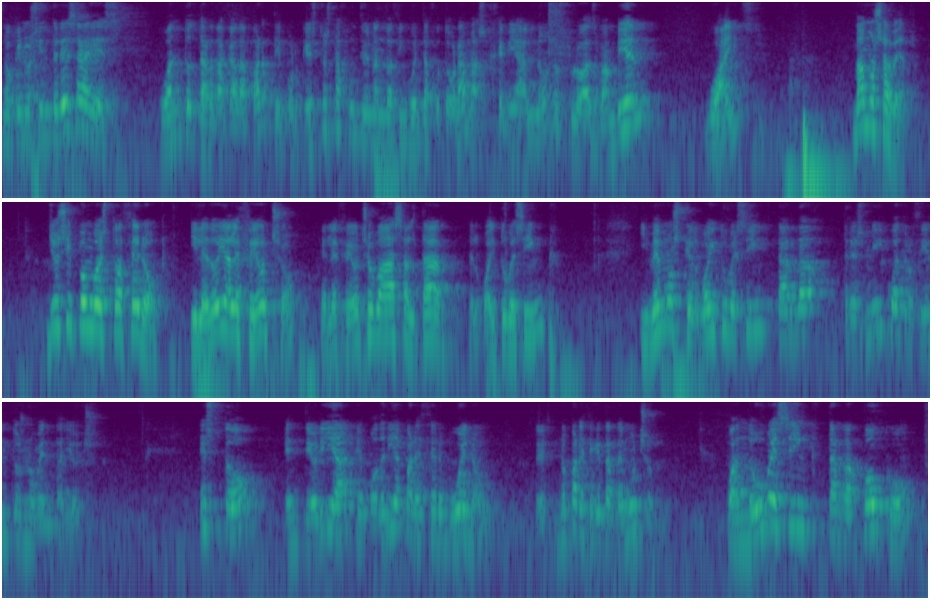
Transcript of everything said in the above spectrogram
Lo que nos interesa es cuánto tarda cada parte, porque esto está funcionando a 50 fotogramas. Genial, ¿no? Los floats van bien, guay. Vamos a ver. Yo si pongo esto a cero y le doy al F8, el F8 va a saltar el Y2Sync y vemos que el Y2Sync tarda 3498. Esto, en teoría, que podría parecer bueno, eh, no parece que tarde mucho. Cuando VSync tarda poco,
